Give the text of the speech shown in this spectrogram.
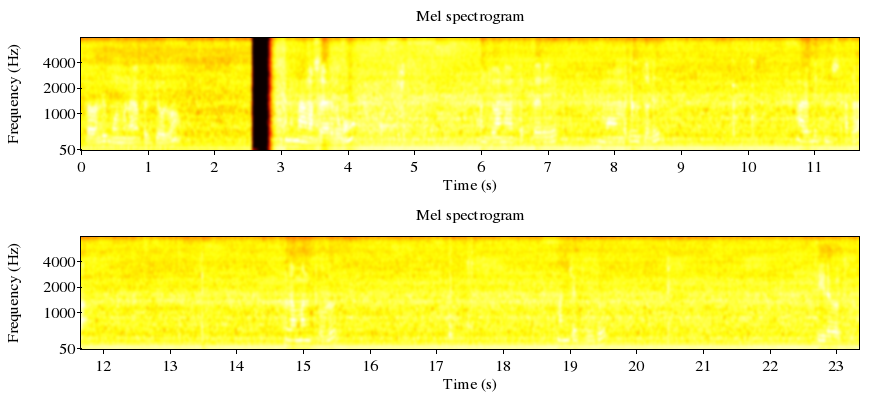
இப்போ வந்து மூணு மணி நேரம் கொதிக்க விடுவோம். நம்ம மசாலா எடுத்துக்குவோம் கொஞ்சமான பெப்பரு மிளகுத்தூள். அரபிக் மசாலா. லெமன் தூள். மஞ்சத்தூள் ஜீரகத்தூள்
